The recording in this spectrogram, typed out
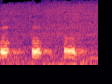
Uh, uh, uh.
